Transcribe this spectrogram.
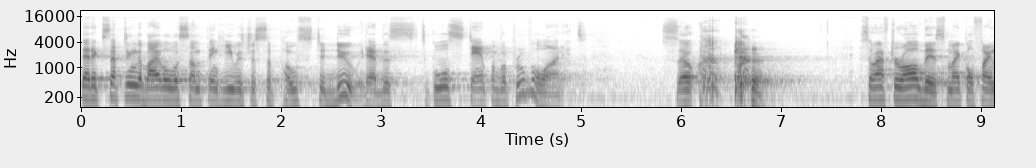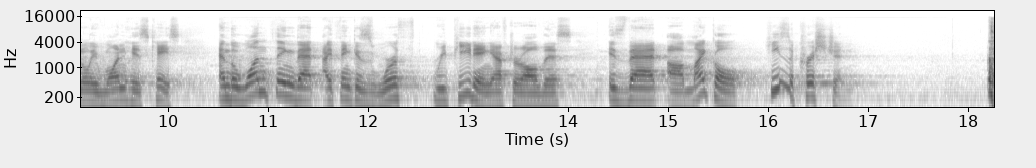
that accepting the Bible was something he was just supposed to do. It had the school's stamp of approval on it. So, so after all this, Michael finally won his case. And the one thing that I think is worth repeating after all this is that uh, Michael, he's a Christian.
